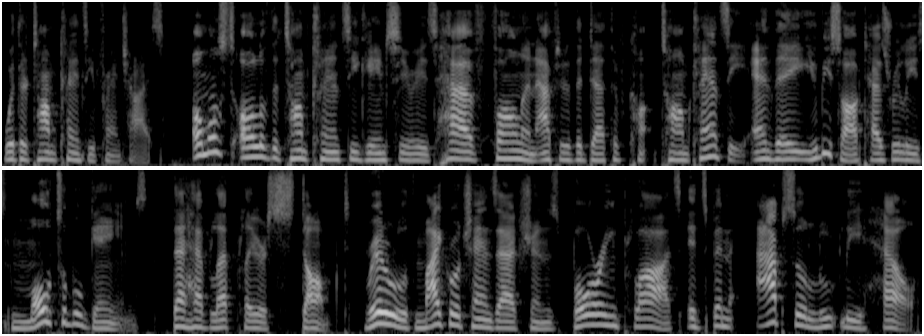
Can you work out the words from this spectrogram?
with their Tom Clancy franchise. Almost all of the Tom Clancy game series have fallen after the death of Tom Clancy, and they Ubisoft has released multiple games that have left players stumped, riddled with microtransactions, boring plots. It's been absolutely hell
